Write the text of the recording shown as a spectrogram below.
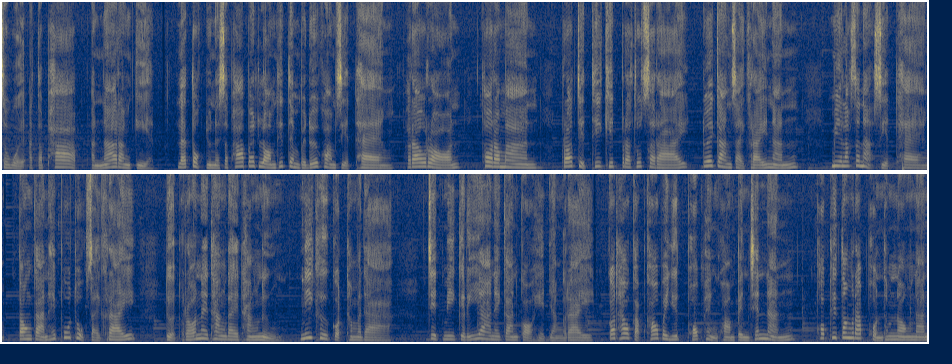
เสวยอัตภาพ อันน่ารังเกียจ และตกอยู่ในสภาพแวดล้อมที่เต็มไปด้วยความเสียดแทง เร่าร้อน ทรมาน เพราะจิตที่คิดประทุษร้ายด้วยการใส่ใครนั้น มีลักษณะเสียดแทง ต้องการให้ผู้ถูกใส่ใคร เดือดร้อนในทางใดทางหนึ่ง นี่คือกฎธรรมดา จิตมีกิริยาในการก่อเหตุอย่างไร ก็เท่ากับเข้าไปยึดภพแห่งความเป็นเช่นนั้นภพที่ต้องรับผลทำนองนั้น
